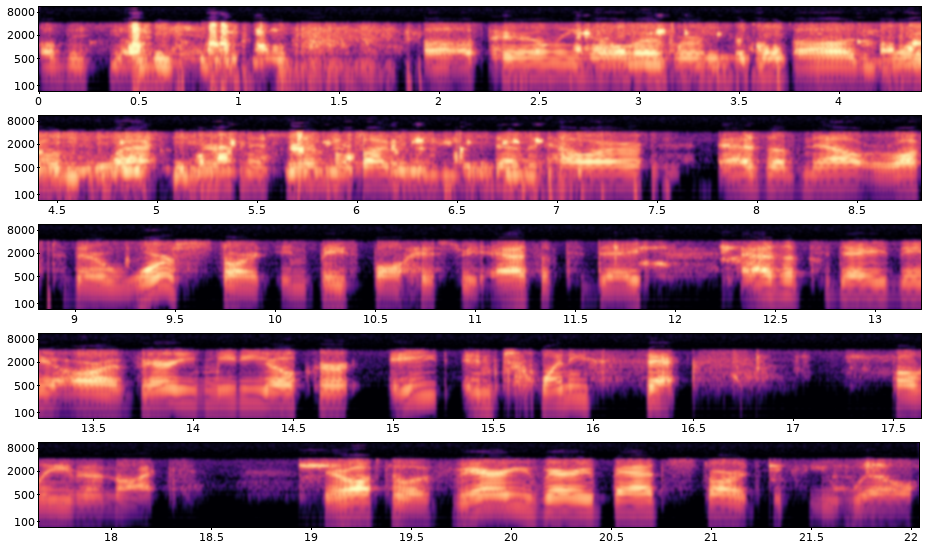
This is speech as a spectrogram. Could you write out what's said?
Of this young man. Uh, apparently, however, uh, the Orioles last year finished 75 and 87. However, as of now, are off to their worst start in baseball history as of today. As of today, they are a very mediocre 8 and 26. Believe it or not, they're off to a very, very bad start, if you will,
